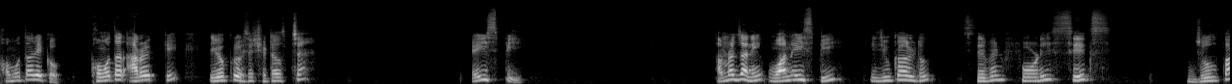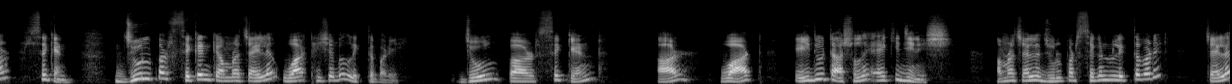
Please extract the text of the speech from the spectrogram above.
ক্ষমতার একক। ক্ষমতার আরও একটি একক রয়েছে, সেটা হচ্ছে এইচপি আমরা জানি one HP is equal to seven forty six joule per second. Joule per সেকেন্ডকে আমরা চাইলে ওয়াট হিসেবে লিখতে পারি। জুল পার সেকেন্ড আর ওয়াট, এই দুইটা আসলে একই জিনিস। আমরা চাইলে জুল পার সেকেন্ডও লিখতে পারি, চাইলে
